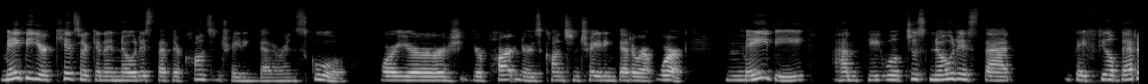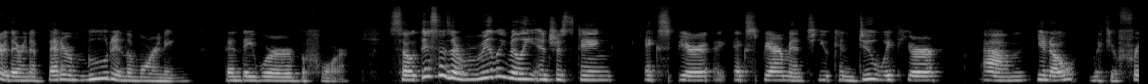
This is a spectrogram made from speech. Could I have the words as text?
Maybe your kids are going to notice that they're concentrating better in school, or your your partner is concentrating better at work. Maybe um, they will just notice that they feel better. They're in a better mood in the morning than they were before. So this is a really, really interesting exper- experiment you can do with your, um, you know, with your, fr-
